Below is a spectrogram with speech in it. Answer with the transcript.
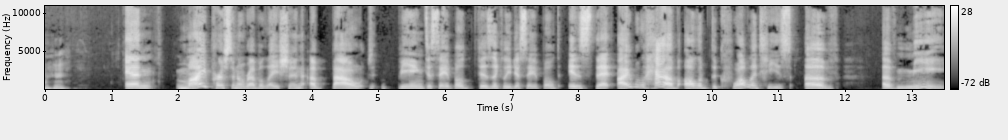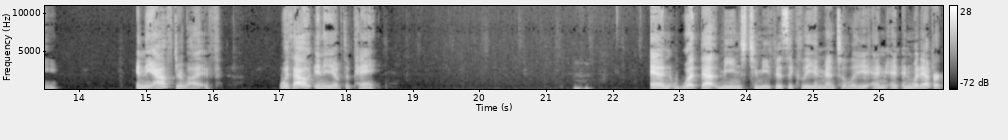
Mm-hmm. And my personal revelation about being disabled, physically disabled, is that I will have all of the qualities of of me in the afterlife without any of the pain. Mm-hmm. And what that means to me physically and mentally and, and, and whatever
